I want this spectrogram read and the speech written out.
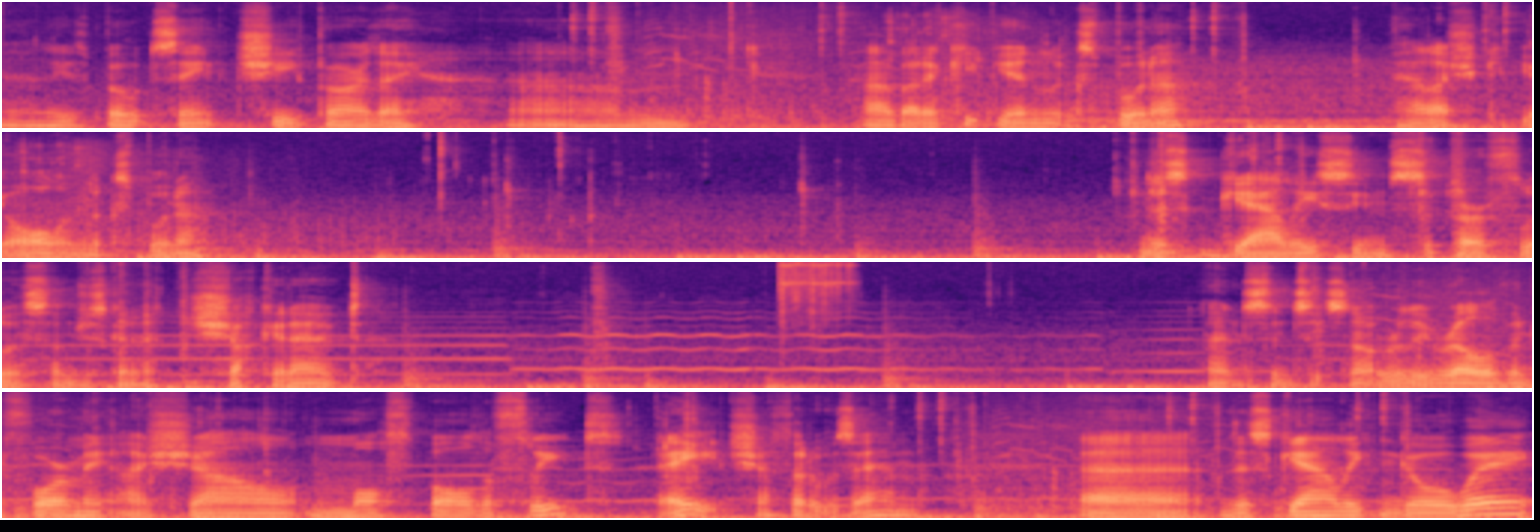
Yeah, these boats ain't cheap, are they? Um, how about I keep you in Luxbuna? Hell, I should keep you all in Luxbuna. This galley seems superfluous. I'm just going to chuck it out. And since it's not really relevant for me, I shall mothball the fleet. H, I thought it was M. Uh, this galley can go away.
